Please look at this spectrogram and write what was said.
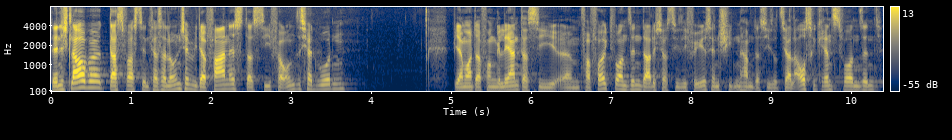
Denn ich glaube, das, was den Thessalonichern widerfahren ist, dass sie verunsichert wurden, wir haben auch davon gelernt, dass sie ähm, verfolgt worden sind, dadurch, dass sie sich für Jesus entschieden haben, dass sie sozial ausgegrenzt worden sind.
